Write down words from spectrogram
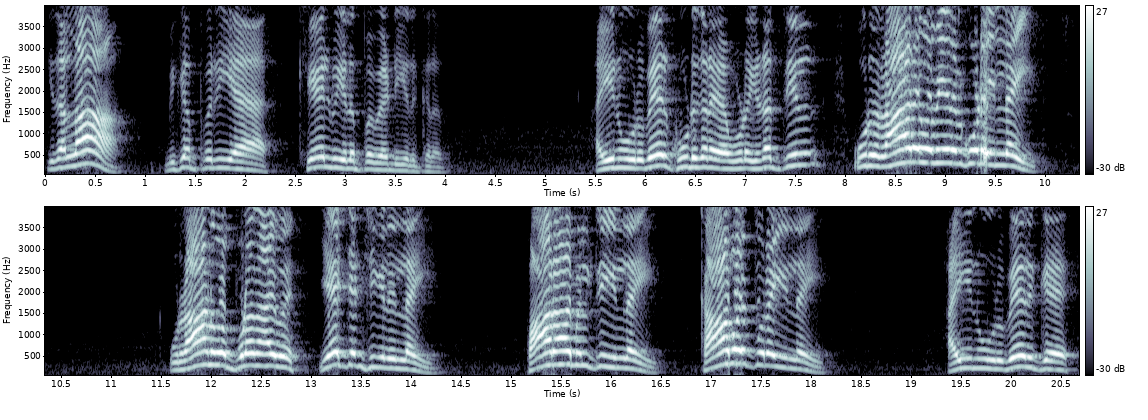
இதெல்லாம் மிகப்பெரிய கேள்வி எழுப்ப வேண்டியிருக்கிறது. ஐநூறு பேர் கூடுகிற இடத்தில் ஒரு இராணுவ வீரர் கூட இல்லை. ஒரு இராணுவ புலனாய்வு ஏஜென்சிகள் இல்லை. பாராமிலிட்ரி இல்லை. காவல்துறை இல்லை. ஐநூறு பேருக்கு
